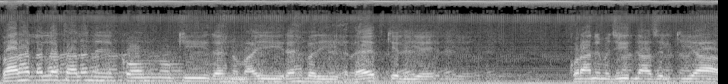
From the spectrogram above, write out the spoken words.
بہرحال اللہ تعالیٰ نے قوموں کی رہنمائی، رہبری، ہدایت کے لیے قرآن مجید نازل کیا،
